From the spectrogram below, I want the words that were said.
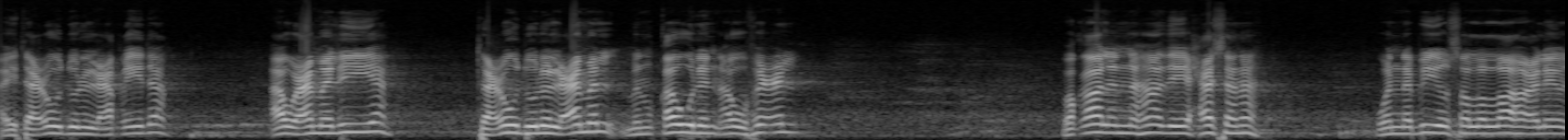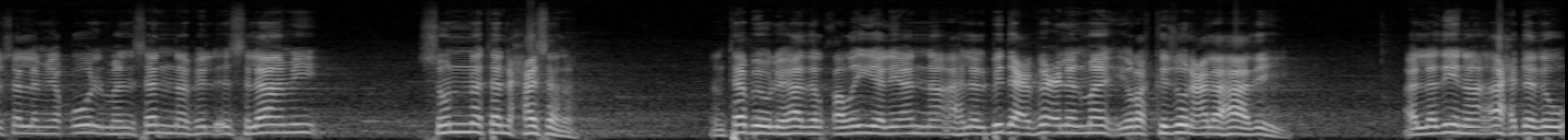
أي تعود للعقيدة أو عملية تعود للعمل من قول أو فعل وقال إن هذه حسنة والنبي صلى الله عليه وسلم يقول من سن في الإسلام سنة حسنة. انتبهوا لهذه القضية لأن أهل البدع فعلا ما يركزون على هذه. الذين أحدثوا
